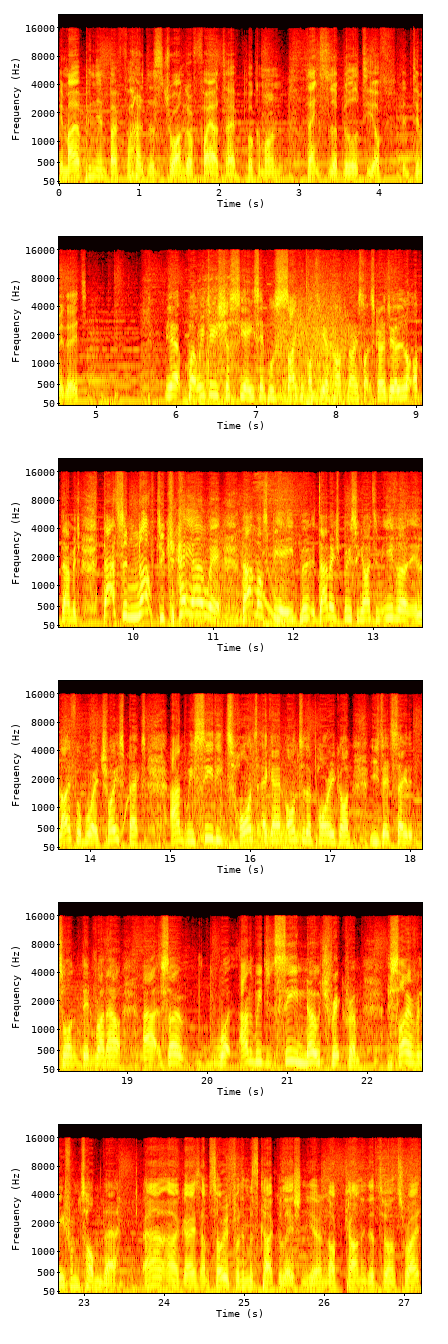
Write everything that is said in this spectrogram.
in my opinion, by far the stronger Fire-type Pokemon, thanks to the ability of Intimidate. Yeah, but we do just see a simple Psychic onto your Arcanine slot. It's going to do a lot of damage. That's enough to KO it! That must be a bo damage boosting item, either a Life Orb or a Choice Specs. And we see the Taunt again onto the Porygon. You did say that the Taunt did run out. Uh, so, what? and we see no Trick Room. Sigh of relief from Tom there. Uh, uh, guys, I'm sorry for the miscalculation here, not counting the turns right.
